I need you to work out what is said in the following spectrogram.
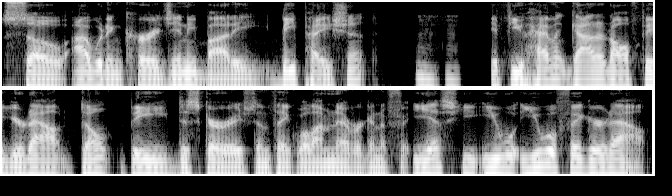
So I would encourage anybody be patient. Mm-hmm if you haven't got it all figured out, don't be discouraged and think, "Well, I'm never going to." Fi-. Yes, you you will, you will figure it out,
